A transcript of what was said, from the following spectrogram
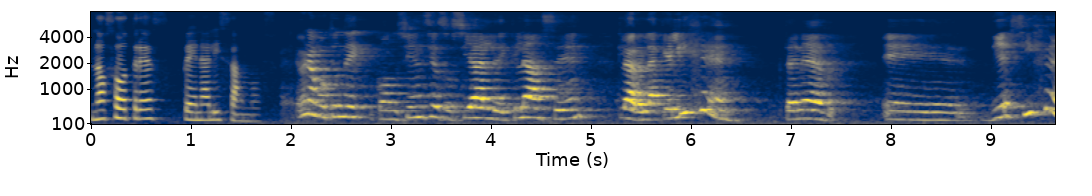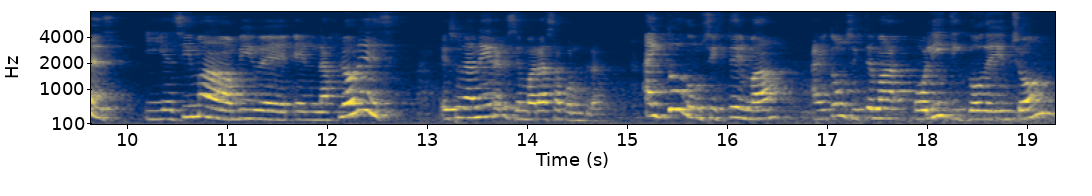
Nosotros penalizamos. Es una cuestión de conciencia social, de clase. Claro, la que elige tener 10 eh, hijas y encima vive en las flores es una negra que se embaraza por un plan. Hay todo un sistema, hay todo un sistema político, de hecho,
